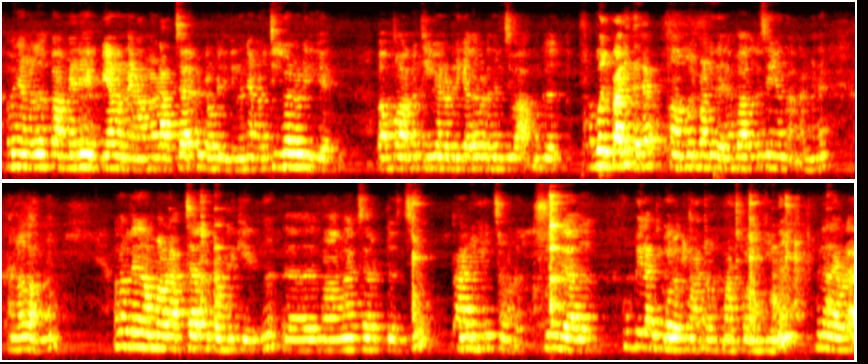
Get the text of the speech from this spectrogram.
അപ്പൊ ഞങ്ങൾ ഇപ്പൊ അമ്മേനെ ഹെൽപ്പ് ചെയ്യാൻ വന്നതാണ്. അമ്മയുടെ അച്ചാറൊക്കെ ഇട്ടോണ്ടിരിക്കുന്നത് ഞങ്ങൾ ടീ വി അമ്മ പറഞ്ഞു ടി വി കണ്ടോണ്ടിരിക്കാതെ ഇവിടെ നിന്ന് വാ നമുക്ക് അപ്പൊ ഒരു പണി തരാം. അമ്മ ഒരു പണി തരാം. അപ്പൊ അതൊക്കെ ചെയ്യാൻ പറഞ്ഞു അങ്ങനെ ഞങ്ങൾ വന്നു. അന്നപ്പോഴത്തേക്ക് അമ്മ അവിടെ അച്ചാറൊക്കെ ഇട്ടോണ്ടിരിക്കുകയായിരുന്നു മാങ്ങ അച്ചാറിട്ട് വെച്ച് അത് കുപ്പിയിലോട്ട് മാറ്റം മാറ്റിക്കൊണ്ടിരിക്കുകയാണ്. പിന്നെ അതവിടെ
